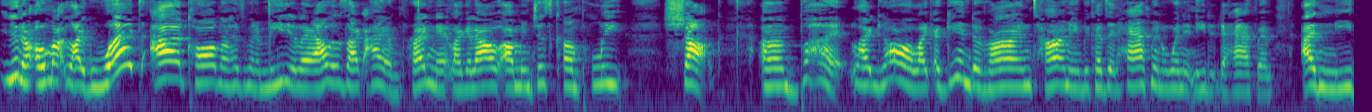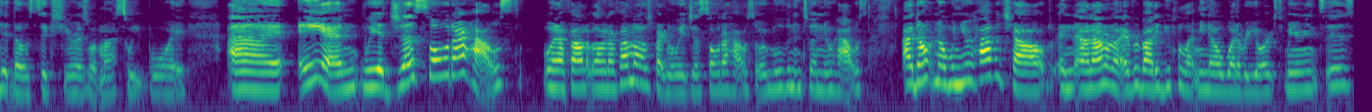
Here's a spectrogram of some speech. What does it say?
you know, oh my, like, what? I called my husband immediately. I was like, I am pregnant. Like, and I, I mean, just complete shock. Um, but like y'all, like again, divine timing because it happened when it needed to happen. I needed those six years with my sweet boy. Uh, and we had just sold our house when I found out when I found out I was pregnant. We had just sold our house, so we're moving into a new house. I don't know when you have a child, and, and I don't know everybody. You can let me know whatever your experience is.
